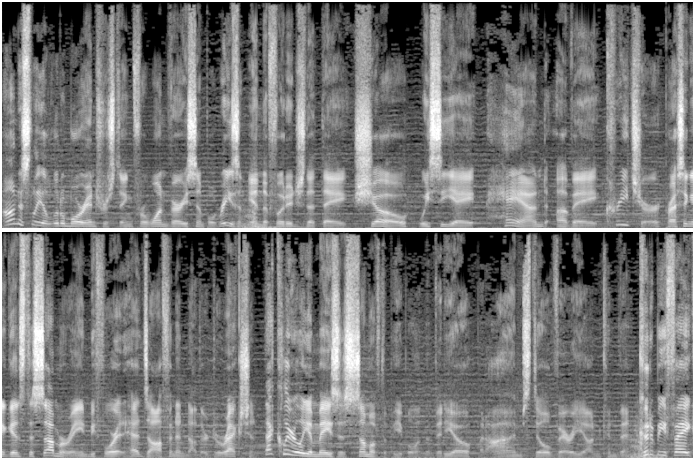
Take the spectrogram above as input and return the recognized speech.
honestly a little more interesting for one very simple reason. In the footage that they show, we see a hand of a creature pressing against the submarine before it heads off in another direction. That clearly amazes some of the people in the video, but I'm still very unconvinced. Could it be fake?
